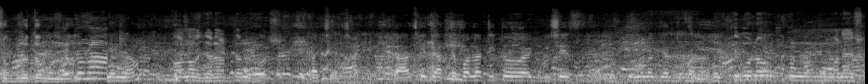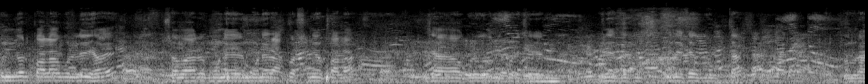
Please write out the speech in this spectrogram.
সুব্রত মণ্ডল। আপনার নাম জনার্দন ঘোষ। আচ্ছা আচ্ছা। তা আজকে যাত্রাপালাটি তো এক বিশেষ ভক্তিমূলক যাত্রাপালা। ভক্তিমূলক মানে সুন্দর পালা বললেই হয়। সবার মনের মনের আকর্ষণীয় পালা যা অগ্রগণ করেছিলেন দিনেশ গুপ্তা। আমরা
